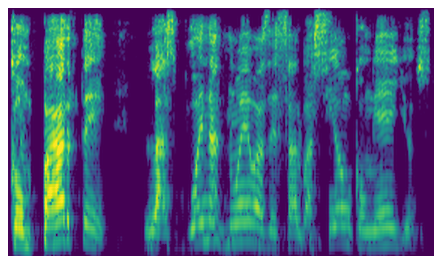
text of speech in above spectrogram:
comparte las buenas nuevas de salvación con ellos.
